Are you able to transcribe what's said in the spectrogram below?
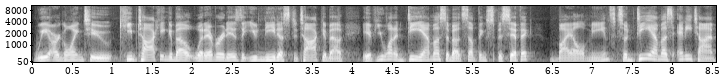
We are going to keep talking about whatever it is that you need us to talk about. If you want to DM us about something specific, by all means. So DM us anytime.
